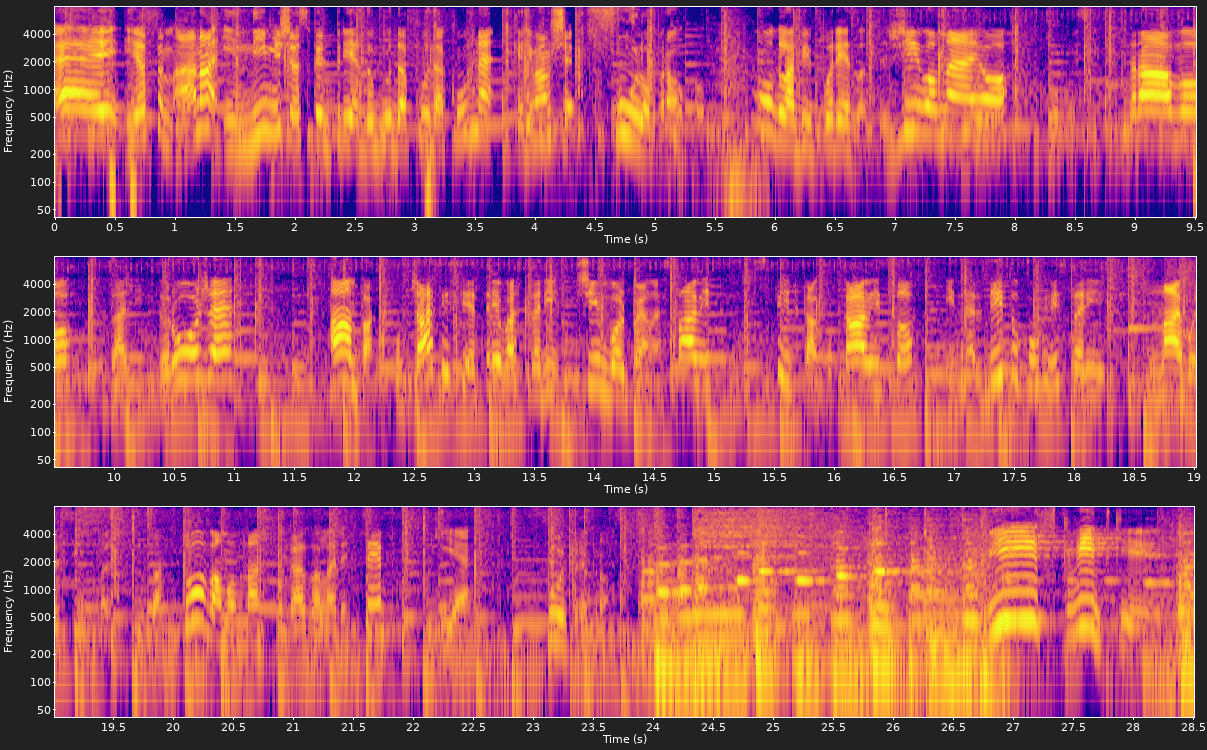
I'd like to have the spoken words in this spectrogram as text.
Hej, jaz sem Ana in ni mi še spet prije do Guda Fooda kuhne, ker imam še ful opravkov. Mogla bi porezati živo mejo, pokositi travo, zaliti rože, ampak včasih si je treba stvari čim bolj prenastaviti, spiti kako kavico in narediti v kuhni stvari najbolj simpel. Zato vam bom danes pokazala recept, ki je ful preprost. Biskvitki!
